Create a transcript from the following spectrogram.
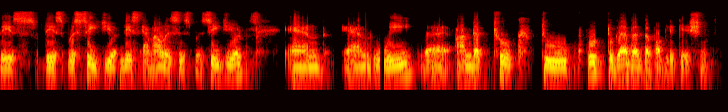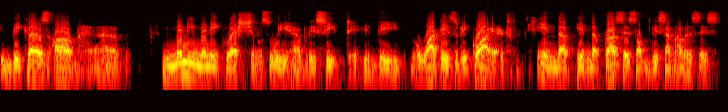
this this procedure this analysis procedure and and we uh, undertook to put together the publication because of uh, many many questions we have received the what is required in the in the process of this analysis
